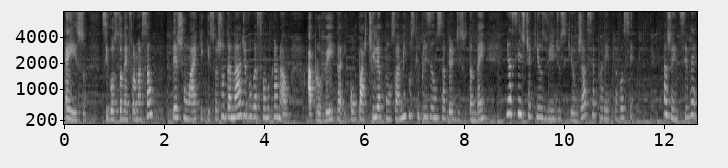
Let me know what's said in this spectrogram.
É isso. Se gostou da informação, deixa um like que isso ajuda na divulgação do canal. Aproveita e compartilha com os amigos que precisam saber disso também e assiste aqui os vídeos que eu já separei para você. A gente se vê!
